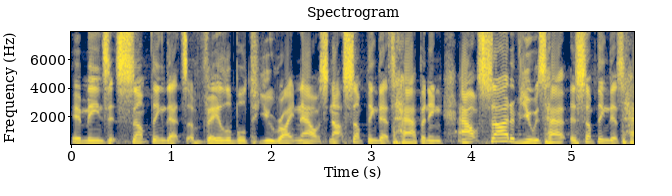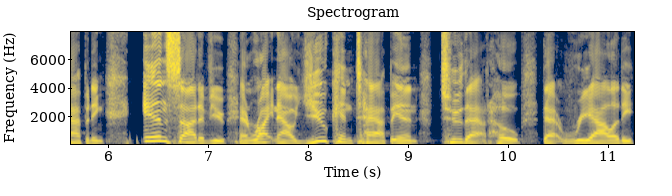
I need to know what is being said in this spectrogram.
It means it's something that's available to you right now. It's not something that's happening outside of you, it's, ha- it's something that's happening inside of you. And right now, you can tap in to that hope, that reality,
